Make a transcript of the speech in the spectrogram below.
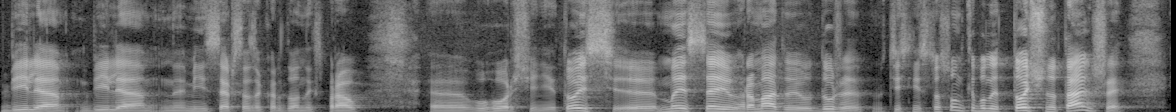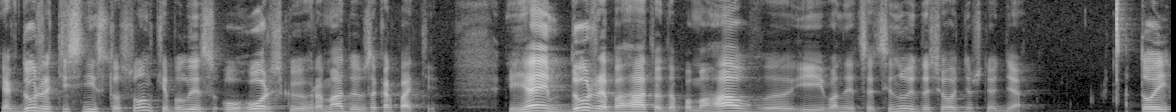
біля, біля Міністерства закордонних справ в Угорщині. Тобто е, ми з цією громадою дуже тісні стосунки були точно так же, як дуже тісні стосунки були з угорською громадою в Закарпатті. І я їм дуже багато допомагав, е, і вони це цінують до сьогоднішнього дня. Той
